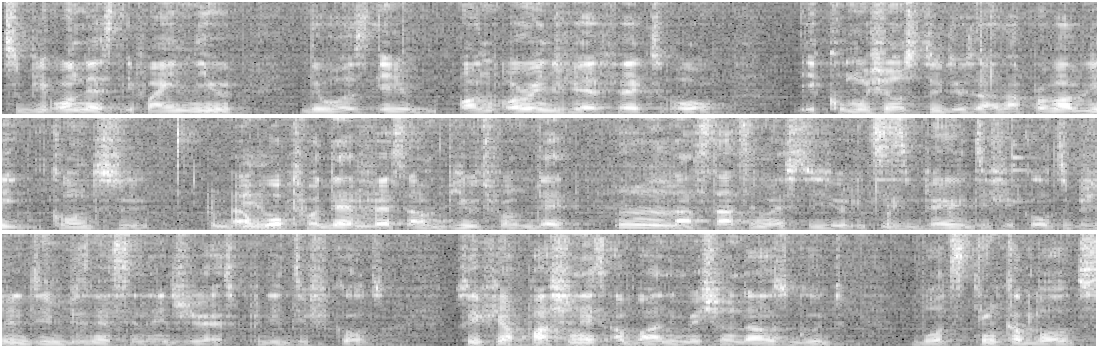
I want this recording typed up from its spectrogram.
to be honest, if I knew there was a on Orange VFX or a commotion studios, I'd have probably gone to And uh, work for there mm. first and build from there mm. than starting my studio. It is very difficult, especially doing business in Nigeria. It's pretty difficult. So if you're passionate about animation, that's good. But think about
